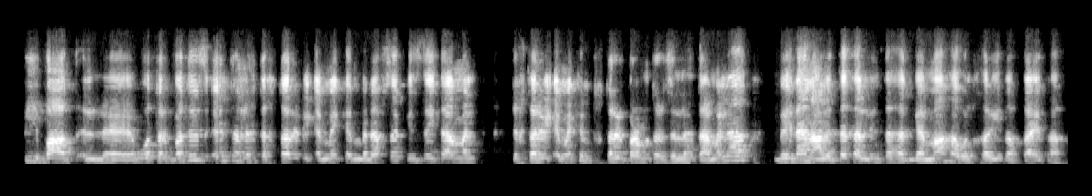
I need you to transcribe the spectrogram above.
في بعض ال water bodies أنت اللي هتختار الأماكن بنفسك إزاي تعمل تختار الأماكن وتختار ال parameters اللي هتعملها بناء على ال data اللي انت هتجمعها والخريطة بتاعتها.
